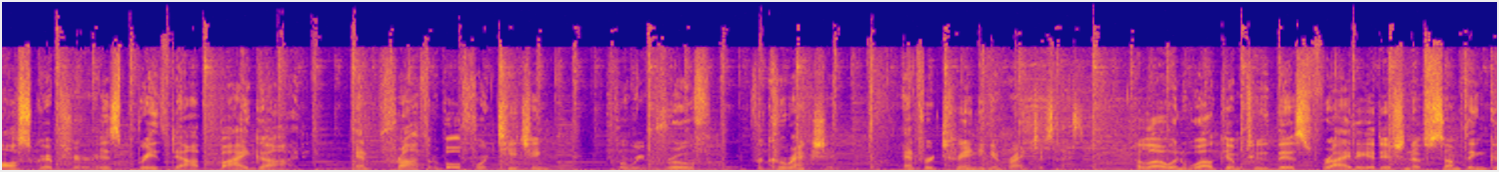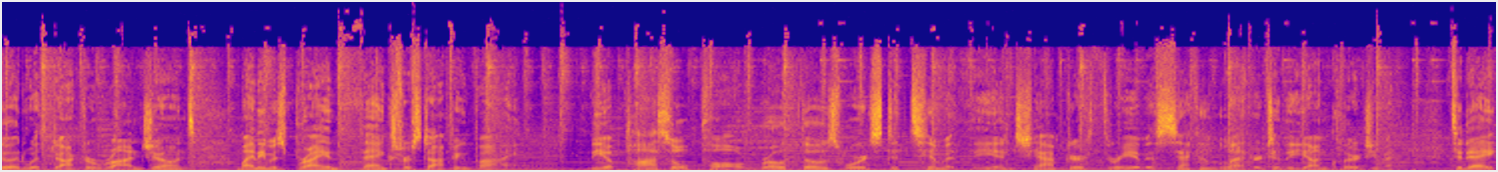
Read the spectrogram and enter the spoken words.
All scripture is breathed out by God and profitable for teaching, for reproof, for correction, and for training in righteousness. Hello and welcome to this Friday edition of Something Good with Dr. Ron Jones. My name is Brian. Thanks for stopping by. The Apostle Paul wrote those words to Timothy in chapter 3 of his second letter to the young clergyman. Today,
